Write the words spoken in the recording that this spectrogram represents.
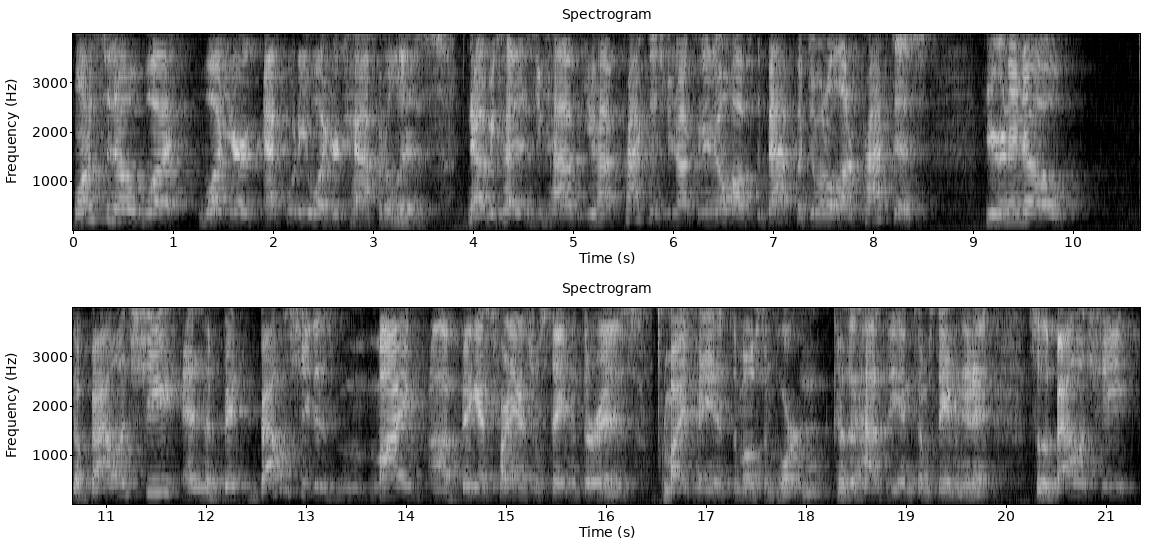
Wants to know what, what your equity, what your capital is. Now because you have, you have practice, you're not gonna know off the bat, but doing a lot of practice, you're gonna know the balance sheet and the balance sheet is my uh, biggest financial statement there is. In my opinion, it's the most important because it has the income statement in it. So the balance sheet,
